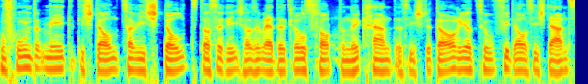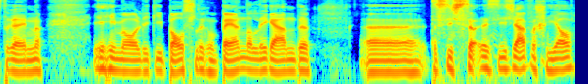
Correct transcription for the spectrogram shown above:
auf 100 Meter Distanz, wie stolz dass er ist. Also wer den Großvater nicht kennt, das ist der Dario Zuffi, der Assistenztrainer, ehemalige Basler und Berner Legende. Äh, das ist so, es ist einfach, ja,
